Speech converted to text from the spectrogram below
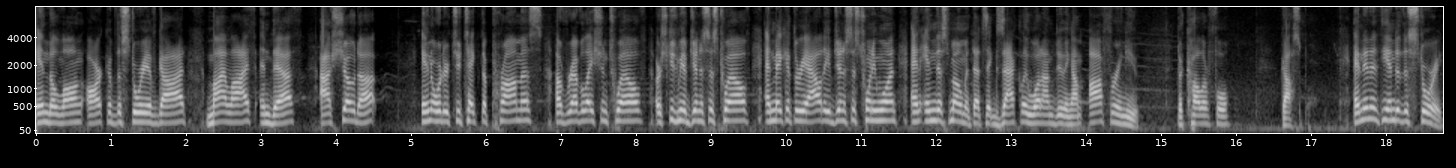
in the long arc of the story of God, my life and death, I showed up in order to take the promise of Revelation 12, or excuse me, of Genesis 12, and make it the reality of Genesis 21. And in this moment, that's exactly what I'm doing. I'm offering you the colorful gospel. And then at the end of the story,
